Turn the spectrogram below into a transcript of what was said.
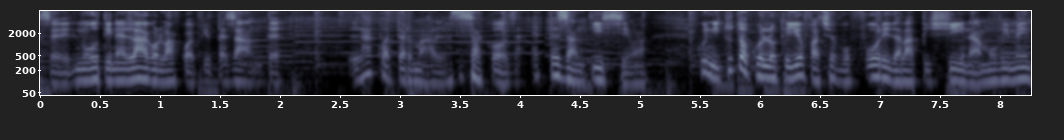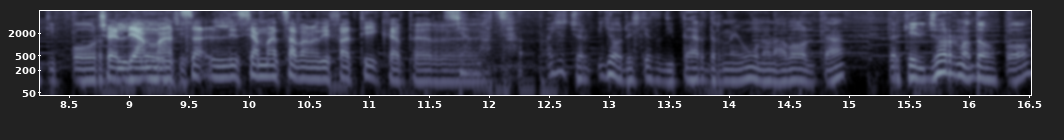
se nuoti nel lago l'acqua è più pesante. L'acqua termale, la stessa cosa, è pesantissima. Quindi tutto quello che io facevo fuori dalla piscina, movimenti forti, Cioè, li ammazza- li si ammazzavano di fatica per... si ammazzava. Ma io, cer- io ho rischiato di perderne uno una volta perché il giorno dopo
